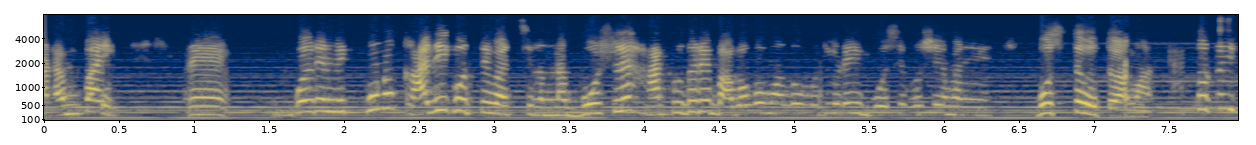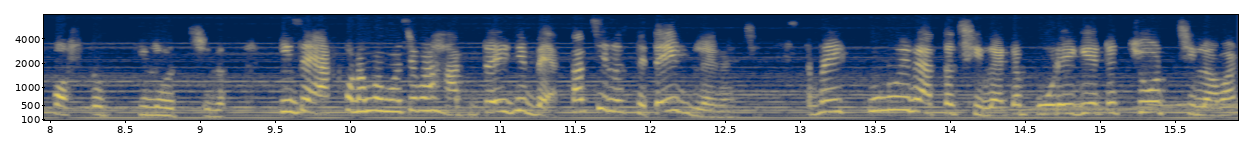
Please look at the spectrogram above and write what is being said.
আরাম পাই। মানে বলতে আমি কোনো কাজই করতে পারছিলাম না। বসলে হাঁটু ধরে বাবা গো মাগো ধরেই বসে বসে মানে বসতে হতো আমার। এতটাই কষ্ট ফিল হচ্ছিল। কিন্তু এখন আমার মনে হচ্ছে আমার হাঁটুটাই যে ব্যথা ছিল সেটাই ভুলে গেছে। তারপরে কুনুই ব্যথা ছিল, একটা পড়ে গিয়ে একটা চোট ছিল আমার,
